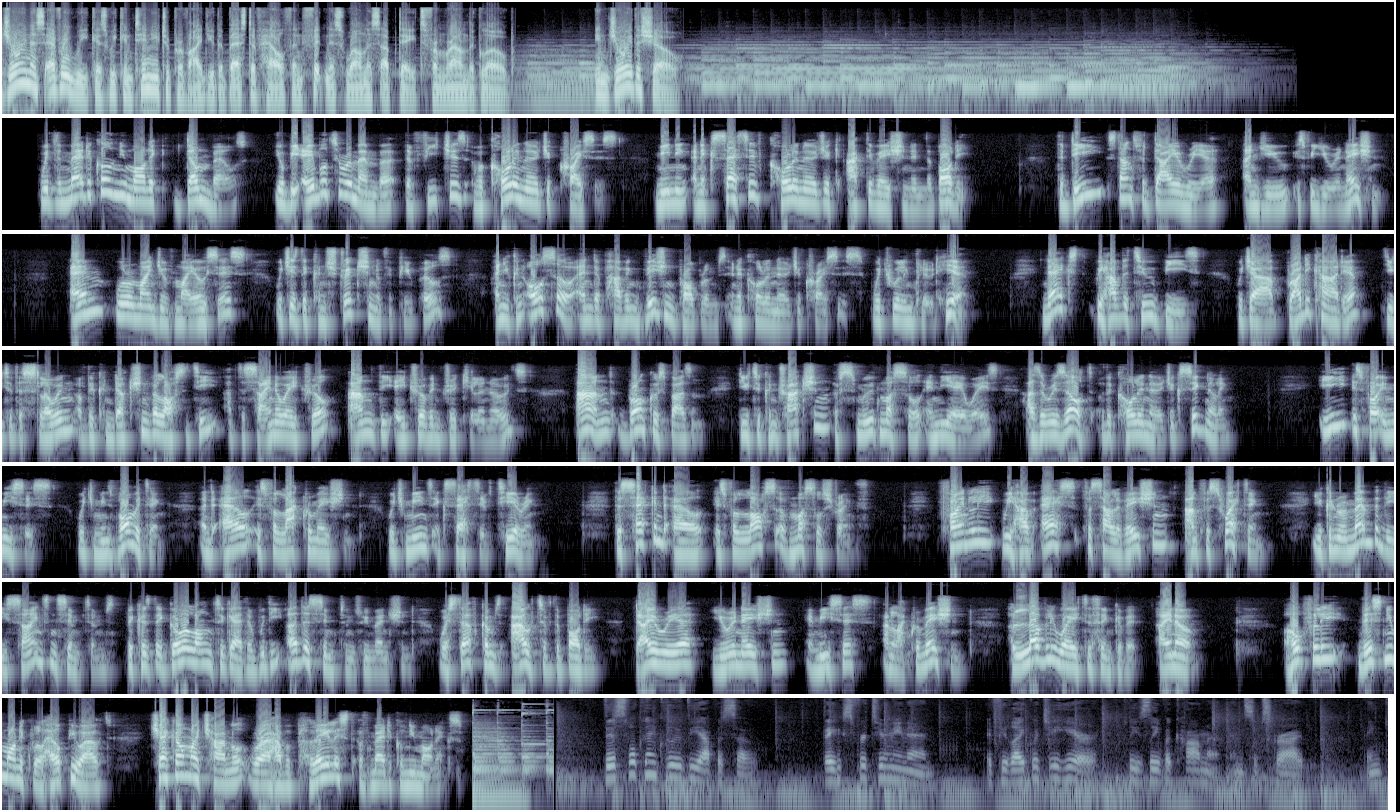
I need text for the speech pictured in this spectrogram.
Join us every week as we continue to provide you the best of health and fitness wellness updates from around the globe. Enjoy the show. With the medical mnemonic dumbbells, you'll be able to remember the features of a cholinergic crisis, meaning an excessive cholinergic activation in the body. The D stands for diarrhea and U is for urination. M will remind you of miosis, which is the constriction of the pupils, and you can also end up having vision problems in a cholinergic crisis, which we'll include here. Next, we have the two B's, which are bradycardia, due to the slowing of the conduction velocity at the sinoatrial and the atrioventricular nodes, and bronchospasm, due to contraction of smooth muscle in the airways as a result of the cholinergic signaling. E is for emesis, which means vomiting, and L is for lacrimation, which means excessive tearing. The second L is for loss of muscle strength. Finally, we have S for salivation and for sweating. You can remember these signs and symptoms because they go along together with the other symptoms we mentioned, where stuff comes out of the body diarrhea, urination, emesis, and lacrimation. A lovely way to think of it, I know. Hopefully, this mnemonic will help you out. Check out my channel where I have a playlist of medical mnemonics. This will conclude the episode. Thanks for tuning in. If you like what you hear, please leave a comment and subscribe. Thank you.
